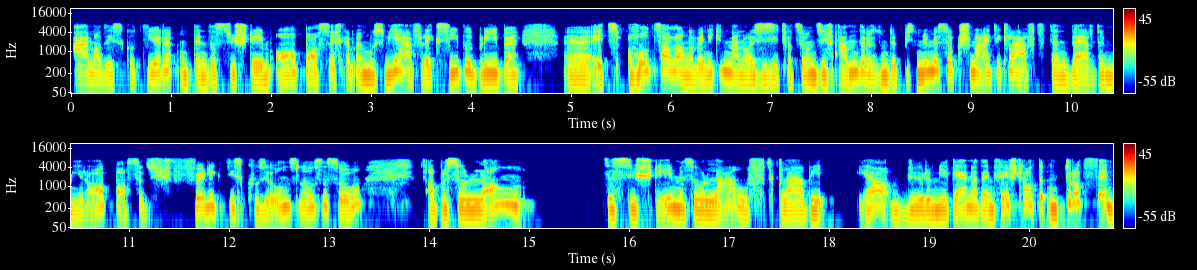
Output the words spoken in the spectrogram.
einmal diskutieren und dann das System anpassen. Ich glaube, man muss wie auch flexibel bleiben. Äh, jetzt Holz anlangen, wenn irgendwann unsere Situation sich ändert und etwas nicht mehr so geschmeidig läuft, dann werden wir anpassen. Das ist völlig diskussionslos so. Aber solange das System so läuft, glaube ich, ja, würden wir gerne an dem festhalten. Und trotzdem,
